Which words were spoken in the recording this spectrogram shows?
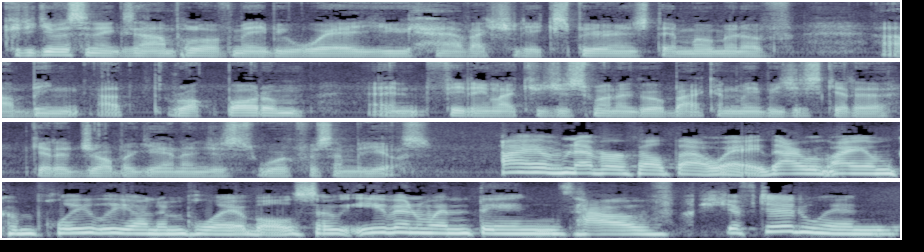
Could you give us an example of maybe where you have actually experienced a moment of uh, being at rock bottom and feeling like you just want to go back and maybe just get a get a job again and just work for somebody else? I have never felt that way. I am completely unemployable. So even when things have shifted, when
